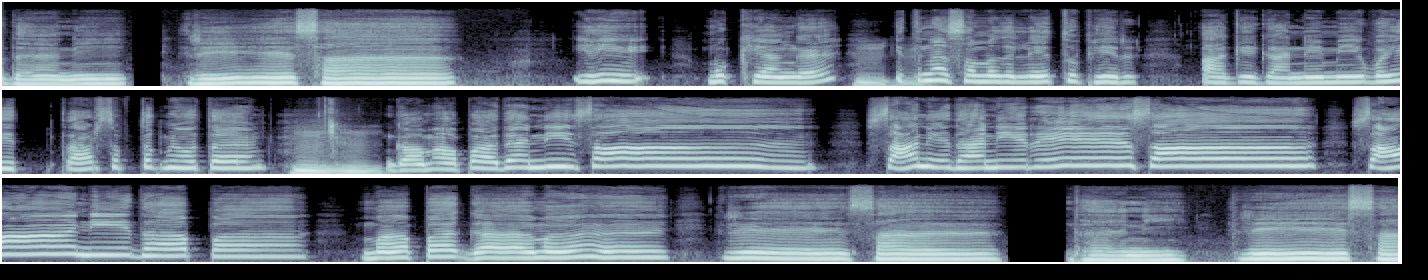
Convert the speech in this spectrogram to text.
धनी रे सा यही मुख्य अंग है। हम्म, हम्म, इतना समझ ले तो फिर आगे गाने में वही तार सप्तक में होता है। हम्म, गामा पद सा सा नि रे सा सा नि ध प म प ग म रे सा ध नि रे सा।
